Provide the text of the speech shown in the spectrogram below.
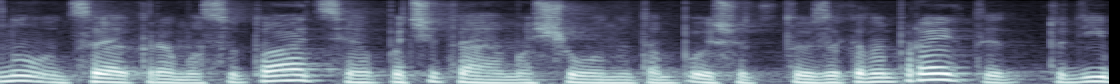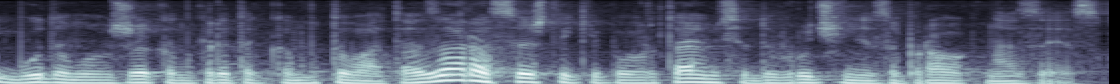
Ну, це окрема ситуація. Почитаємо, що вони там пишуть в той законопроект, і тоді будемо вже конкретно коментувати. А зараз все ж таки повертаємося до вручення заправок на АЗС.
